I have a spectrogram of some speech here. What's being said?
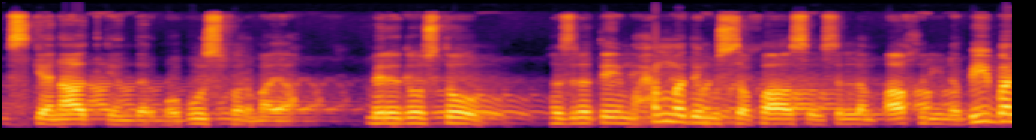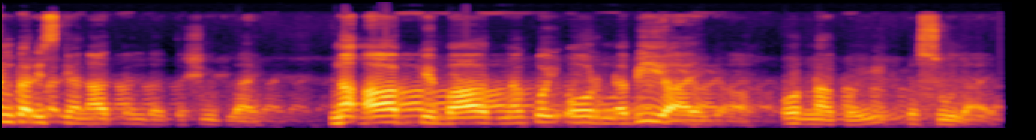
اس کائنات کے اندر مبوس فرمایا۔ میرے دوستو، حضرت محمد مصطفیٰ صلی اللہ علیہ وسلم آخری نبی بن کر اس کائنات کے اندر تشریف لائے۔ نہ آپ کے بعد نہ کوئی اور نبی آئے گا اور نہ کوئی رسول آئے۔ گا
